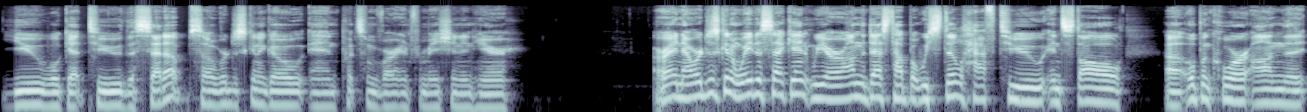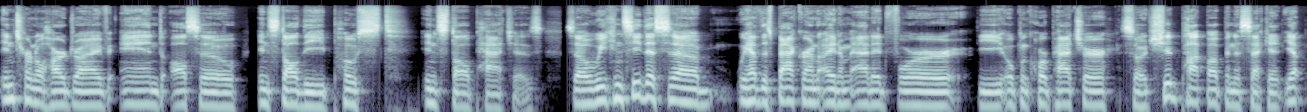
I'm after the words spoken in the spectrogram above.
you will get to the setup. So we're just going to go and put some of our information in here. All right, now we're just going to wait a second. We are on the desktop, but we still have to install uh, OpenCore on the internal hard drive and also install the post install patches. So we can see this uh, we have this background item added for the OpenCore patcher. So it should pop up in a second. Yep.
